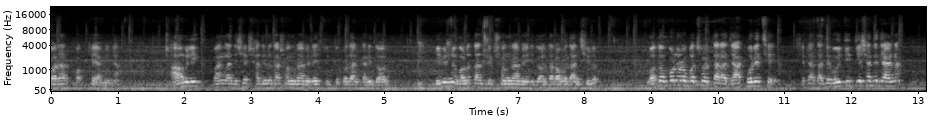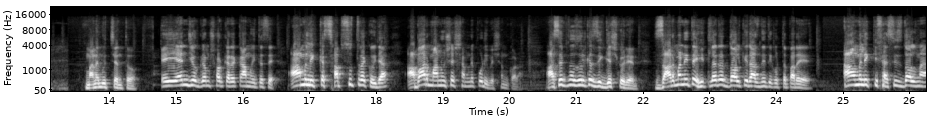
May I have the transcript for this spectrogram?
করার পক্ষে আমি না। আওয়ামী লীগ বাংলাদেশের স্বাধীনতা সংগ্রামে নেতৃত্ব প্রদানকারী দল, বিভিন্ন গণতান্ত্রিক সংগ্রামে এই দলটার অবদান ছিল। গত পনেরো বছর তারা যা করেছে, সেটা তাদের ঐতিহ্যের সাথে যায় না। মানে বুঝছেন তো? এই এনজিওগ্রাম সরকারের কাম হইতেছে, আওয়ামী লীগকে সাফসুতরা কইরা আবার মানুষের সামনে পরিবেশন করা। আসিফ নজরুলকে জিজ্ঞেস করেন, জার্মানিতে হিটলারের দল কি রাজনীতি করতে পারে? আওয়ামী লীগ কি ফ্যাসিস্ট দল না?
